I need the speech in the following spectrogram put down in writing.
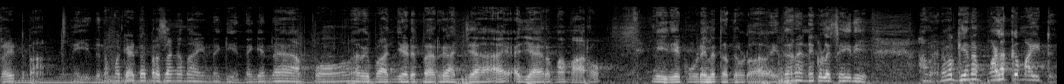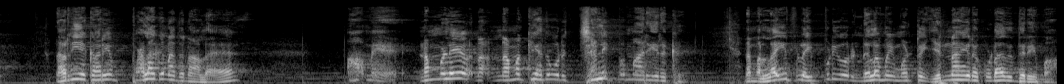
ரைட்டு தான். இது நம்ம கேட்ட பிரசங்கம் தான் இன்னைக்கு. இன்னைக்கு என்ன அப்போ அது இப்போ அஞ்சு எடுப்பார் அஞ்சா ஐயாயிரமா மாறும். மீதியை கூடையில் தந்து விடுவாங்க இதான இன்னைக்குள்ள செய்தி. ஆமாம் நமக்கு என்ன பழக்கமாயிட்டு. நிறைய காரியம் பழகுனதுனால ஆமே நம்மளே ந- நமக்கே அது ஒரு செழிப்பு மாதிரி இருக்கு. நம்ம லைஃப்ல இப்படி ஒரு நிலைமை மட்டும் என்ன ஆயிடக்கூடாது தெரியுமா?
